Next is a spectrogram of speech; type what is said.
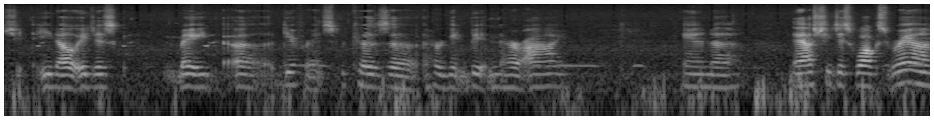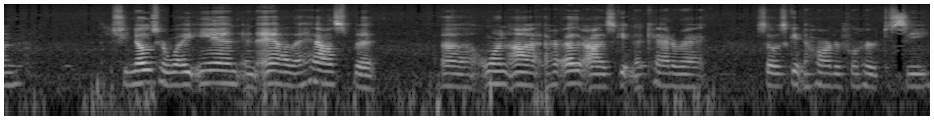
she, you know, it just made a difference because uh, her getting bit in her eye. And uh, now she just walks around. She knows her way in and out of the house, but uh, one eye, her other eye is getting a cataract, so it's getting harder for her to see.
